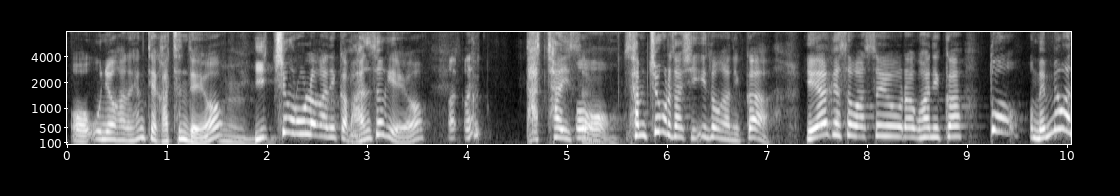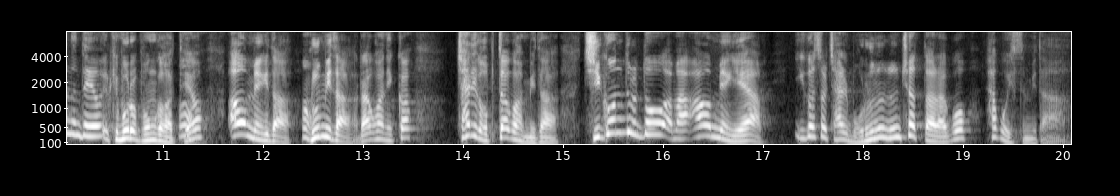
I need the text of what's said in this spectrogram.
어, 운영하는 형태 같은데요. 음. 2층으로 올라가니까 만석이에요. 아, 아, 다 차 있어요. 어, 어. 3층으로 다시 이동하니까 예약해서 왔어요라고 하니까 또 몇 명 왔는데요? 이렇게 물어본 것 같아요. 아홉 명이다, 어. 룸이다라고 하니까 자리가 없다고 합니다. 직원들도 아마 아홉 명 예약 이것을 잘 모르는 눈치였다라고 하고 있습니다.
